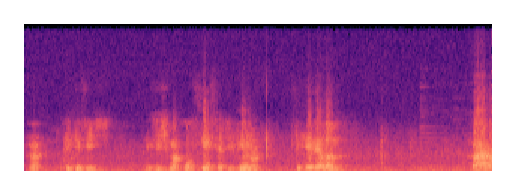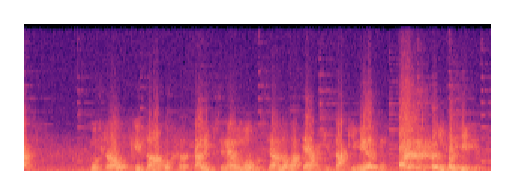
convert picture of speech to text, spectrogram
Né? O que, que existe? Existe uma consciência divina se revelando para mostrar o que está no Apocalipse, né? o novo céu, a nova terra que está aqui mesmo, invisível.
